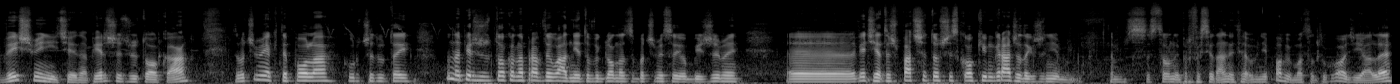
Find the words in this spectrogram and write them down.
wyśmienicie na pierwszy rzut oka. Zobaczymy jak te pola, kurczę tutaj, no na pierwszy rzut oka naprawdę ładnie to wygląda, zobaczymy sobie, obejrzymy. Eee, wiecie, ja też patrzę to wszystko okiem gracza, także nie, tam ze strony profesjonalnej to nie powiem o co tu chodzi, ale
